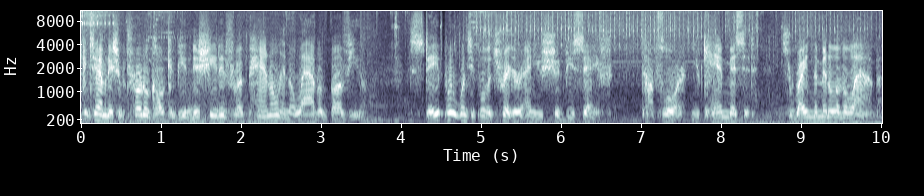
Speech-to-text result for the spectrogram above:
Decontamination protocol can be initiated from a panel in the lab above you. Stay put once you pull the trigger and you should be safe. Top floor, you can't miss it. It's right in the middle of the lab.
